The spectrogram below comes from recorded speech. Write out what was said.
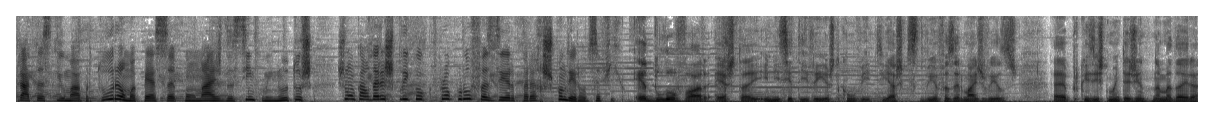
Trata-se de uma abertura, uma peça com mais de cinco minutos João Caldeira explica o que procurou fazer para responder ao desafio. É de louvar esta iniciativa e este convite, e acho que se devia fazer mais vezes, eh, porque existe muita gente na Madeira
